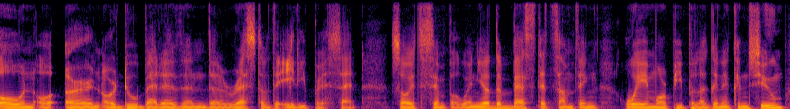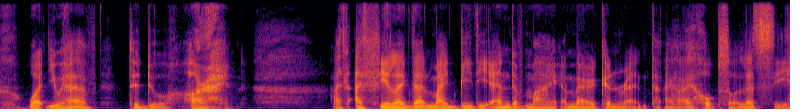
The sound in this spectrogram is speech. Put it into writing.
own or earn or do better than the rest of the 80%. So it's simple. When you're the best at something, way more people are going to consume what you have to do. All right. I, th- I feel like that might be the end of my American rant. I, I hope so. Let's see.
